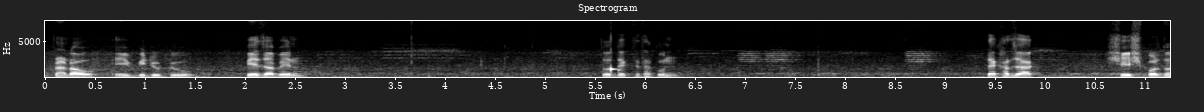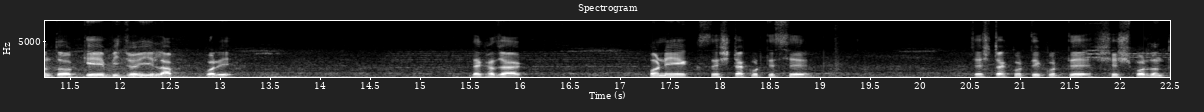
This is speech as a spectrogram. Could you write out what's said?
আপনারাও এই ভিডিওটি পেয়ে যাবেন। তো দেখতে থাকুন। দেখা যাক শেষ পর্যন্ত কে বিজয়ী লাভ করে দেখা যাক। অনেক চেষ্টা করতেছে। চেষ্টা করতে করতে শেষ পর্যন্ত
